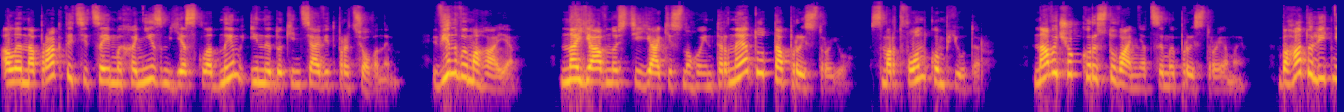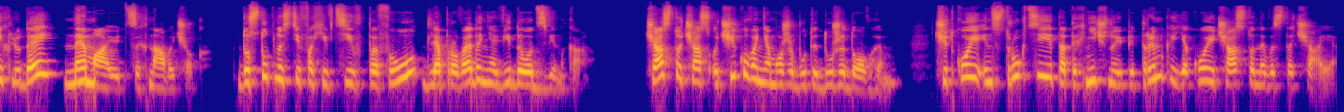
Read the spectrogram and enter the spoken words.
але на практиці цей механізм є складним і не до кінця відпрацьованим. Він вимагає наявності якісного інтернету та пристрою, смартфон, комп'ютер, навичок користування цими пристроями. Багато літніх людей не мають цих навичок, доступності фахівців ПФУ для проведення відеодзвінка. Часто час очікування може бути дуже довгим, чіткої інструкції та технічної підтримки, якої часто не вистачає.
